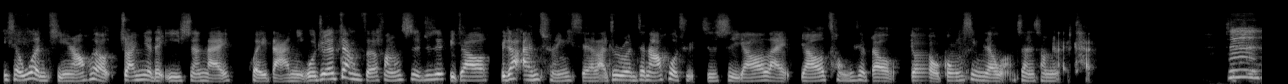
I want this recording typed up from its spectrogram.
一些问题，然后会有专业的医生来回答你。我觉得这样子的方式就是比较比较安全一些啦。就如果你真的要获取知识，也要来也要从一些比较有公信力的网站上面来看。其实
